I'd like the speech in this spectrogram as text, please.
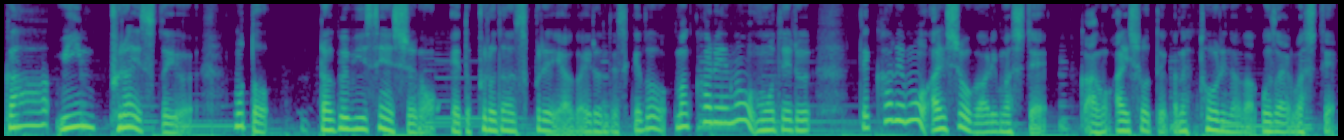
ガーウィン・プライスという元ラグビー選手の、えーとプロダンスプレーヤーがいるんですけど、まあ、彼のモデルで彼も相性がありましてあの相性というかね通り名がございまして、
